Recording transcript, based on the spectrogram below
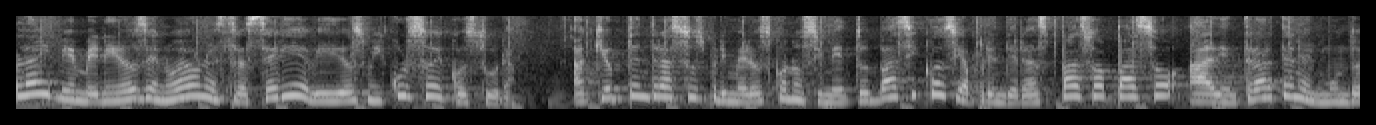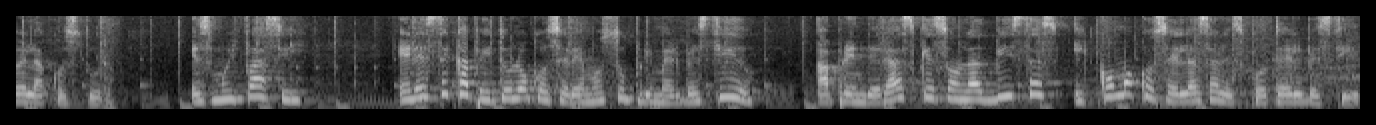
Hola y bienvenidos de nuevo a nuestra serie de vídeos Mi curso de costura. Aquí obtendrás tus primeros conocimientos básicos y aprenderás paso a paso a adentrarte en el mundo de la costura. Es muy fácil. En este capítulo coseremos tu primer vestido. Aprenderás qué son las vistas y cómo coserlas al escote del vestido.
